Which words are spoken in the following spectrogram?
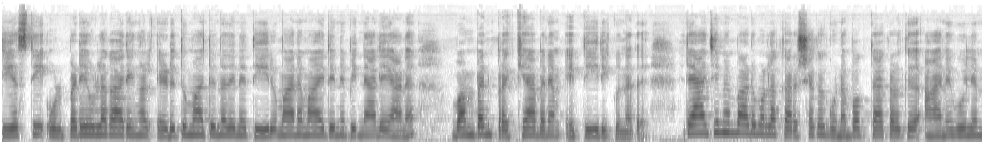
ജി എസ് ടി ഉൾപ്പെടെയുള്ള കാര്യങ്ങൾ എടുത്തുമാറ്റുന്നതിന് തീരുമാനമായതിന് പിന്നാലെയാണ് വമ്പൻ പ്രഖ്യാപനം എത്തിയിരിക്കുന്നത്. രാജ്യമെമ്പാടുമുള്ള കർഷക ഗുണഭോക്താക്കൾക്ക് ആനുകൂല്യം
